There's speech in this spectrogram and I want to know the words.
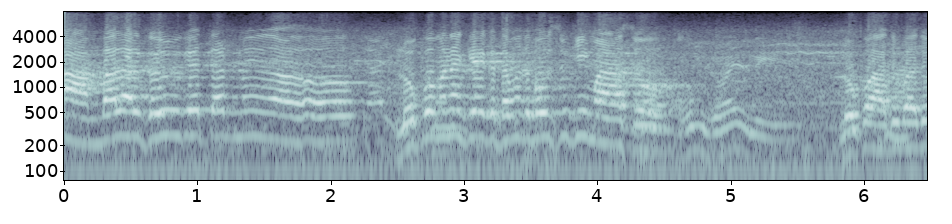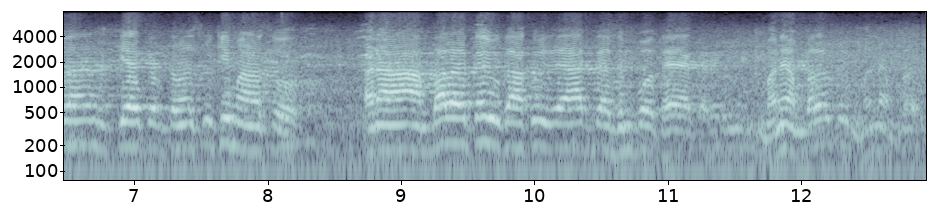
આ અંબાલાલ કહ્યું કે તમે લોકો મને કહે કે તમે તો બહુ સુખી માણસો લોકો આજુબાજુ કહે કે તમે સુખી માણસો અને આ અંબાલાલ કહ્યું કે આખું યાર ધંપો થયા કરે. મને અંબાલાલ મને અંબાલાલ.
